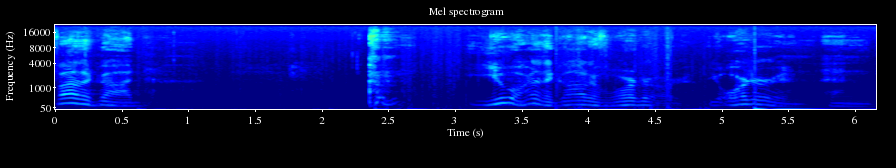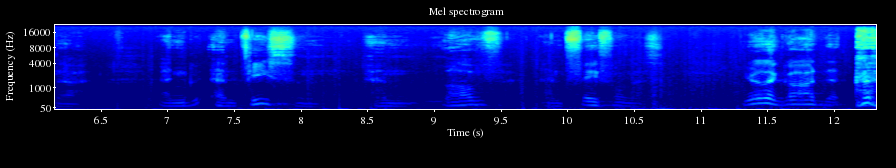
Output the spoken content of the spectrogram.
Father God, you are the God of order, order and, and, uh, and, and peace and, and love and faithfulness. You're the God that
